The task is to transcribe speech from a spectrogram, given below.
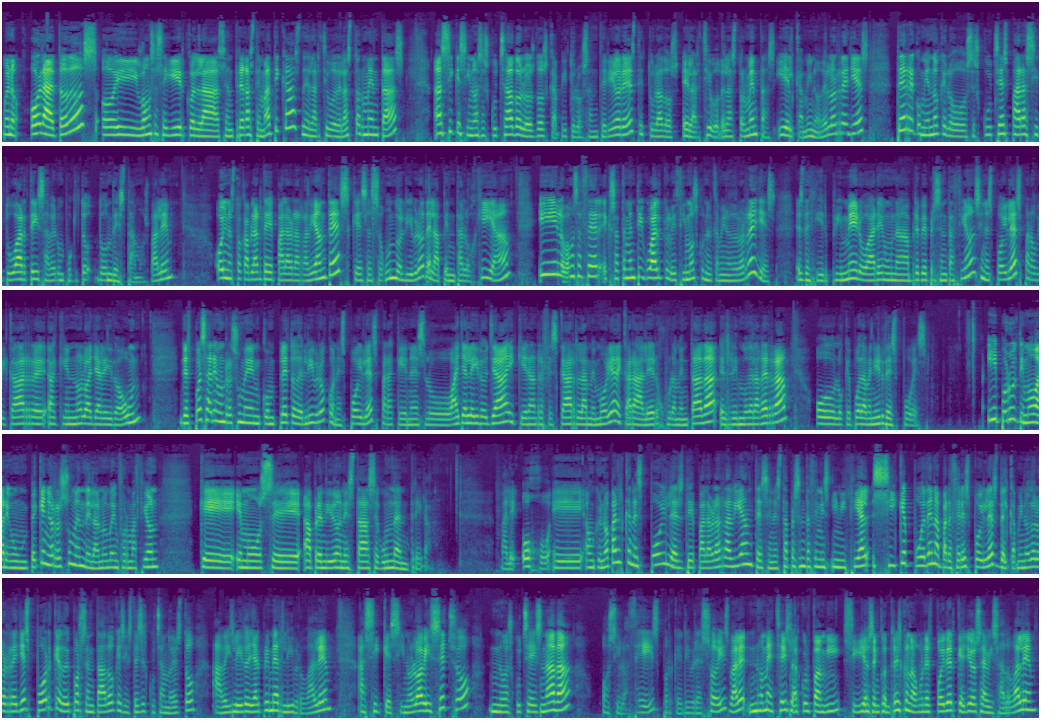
Bueno, hola a todos. Hoy vamos a seguir con las entregas temáticas del Archivo de las Tormentas. Así que si no has escuchado los dos capítulos anteriores, titulados El Archivo de las Tormentas y El Camino de los Reyes, te recomiendo que los escuches para situarte y saber un poquito dónde estamos, ¿vale? Hoy nos toca hablar de Palabras Radiantes, que es el segundo libro de la Pentalogía, y lo vamos a hacer exactamente igual que lo hicimos con El Camino de los Reyes. Es decir, primero haré una breve presentación sin spoilers para ubicar eh, a quien no lo haya leído aún. Después haré un resumen completo del libro con spoilers para quienes lo hayan leído ya y quieran refrescar la memoria de cara a leer juramentada, el ritmo de la guerra o lo que pueda venir después. Y por último, haré un pequeño resumen de la nueva información que hemos eh, aprendido en esta segunda entrega. Vale, ojo, eh, aunque no aparezcan spoilers de palabras radiantes en esta presentación inicial, sí que pueden aparecer spoilers del Camino de los Reyes porque doy por sentado que si estáis escuchando esto habéis leído ya el primer libro, ¿vale? Así que si no lo habéis hecho, no escuchéis nada o si lo hacéis, porque libres sois, ¿vale? No me echéis la culpa a mí si os encontréis con algún spoiler que yo os he avisado, ¿vale?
